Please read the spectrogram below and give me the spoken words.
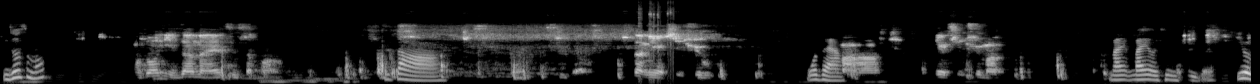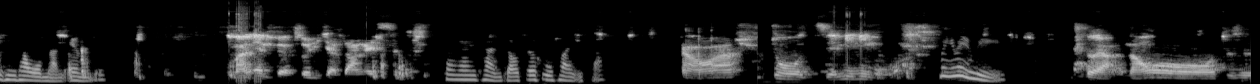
你说什么？我说你知道男人是什么？知道啊。是的。那你有兴趣吗？我怎样？啊？你有兴趣吗？蛮蛮有兴趣的，因为平常我蛮 M 的。蛮 M 的，所以你想当 S。刚刚看角色互换一下。好啊，就直接命令我。命令你。对啊，然后就是，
